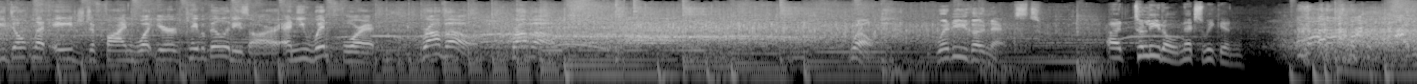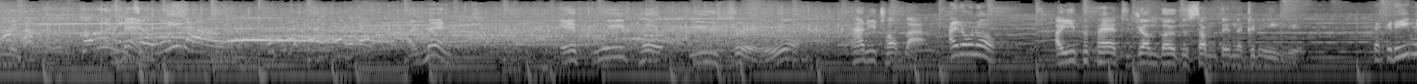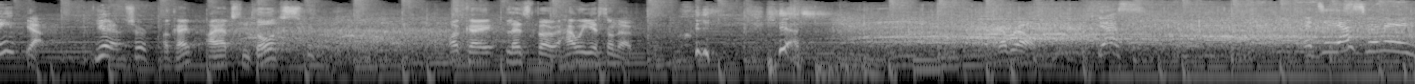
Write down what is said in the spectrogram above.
You don't let age define what your capabilities are, and you went for it. Bravo. Bravo. Well, where do you go next? Uh, Toledo next weekend. I didn't mean that. Holy meant- Toledo! I meant if we put you through, how do you top that? I don't know. Are you prepared to jump over something that could eat you? That could eat me? Yeah. Yeah, sure. Okay, I have some thoughts. Okay, let's vote. How are yes or no? Yes. Gabrielle. Yes. It's a yes for me.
